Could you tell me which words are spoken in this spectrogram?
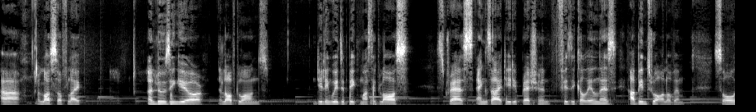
uh, lots of like uh, losing your loved ones dealing with a big massive loss stress anxiety depression physical illness. I've been through all of them so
